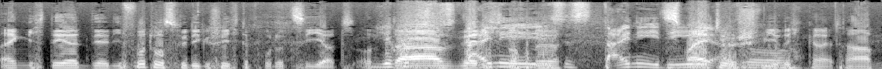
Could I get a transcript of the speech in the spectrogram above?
eigentlich der, der die Fotos für die Geschichte produziert. Und Ja, da werde ich noch eine Idee. zweite also Schwierigkeit haben.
